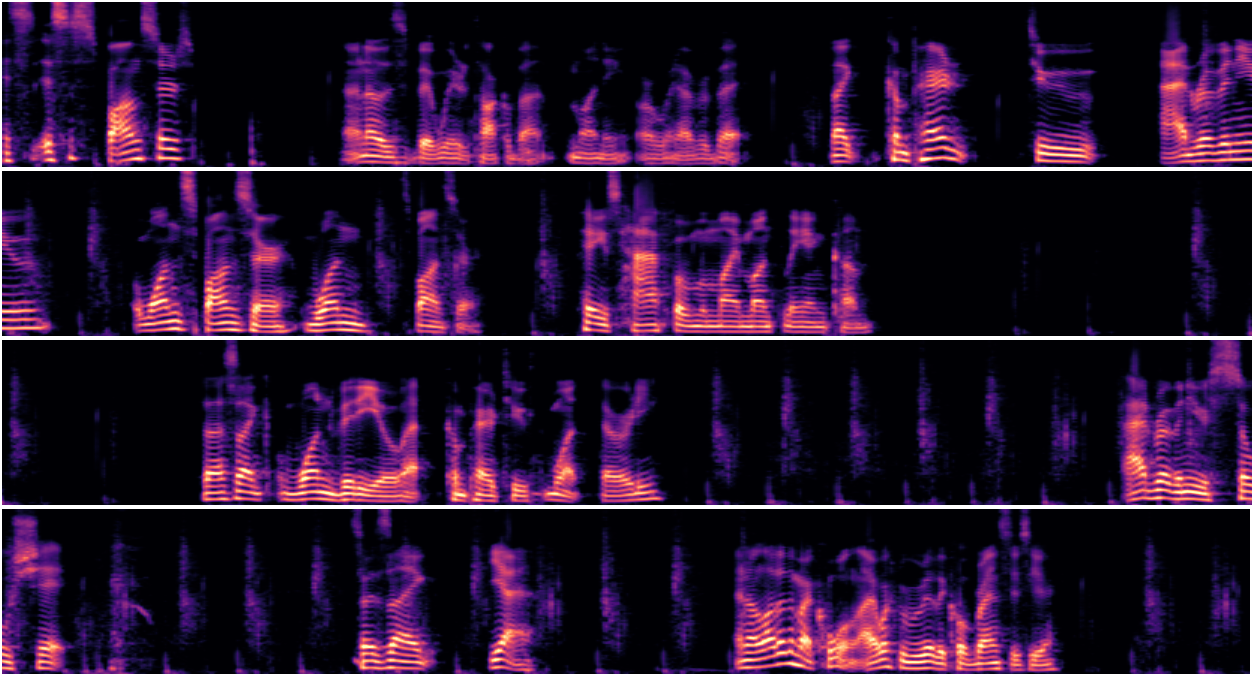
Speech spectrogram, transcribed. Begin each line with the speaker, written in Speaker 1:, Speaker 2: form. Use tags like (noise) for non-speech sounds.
Speaker 1: it's it's a sponsors. I know this is a bit weird to talk about money or whatever, but like compared to ad revenue, one sponsor, one sponsor pays half of my monthly income. So that's like one video at- compared to what, 30? Ad revenue is so shit. (laughs) so it's like, yeah. And a lot of them are cool. I worked with really cool brands this year.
